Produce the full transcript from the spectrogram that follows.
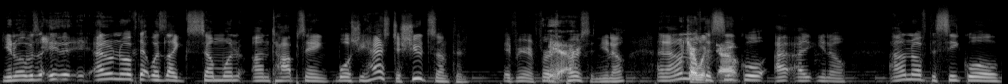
You know, it was. It, it, I don't know if that was like someone on top saying, "Well, she has to shoot something if you're in first Yeah. person," you know. And I don't Which I know if the doubt. sequel, I, I, you know, I don't know if the sequel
